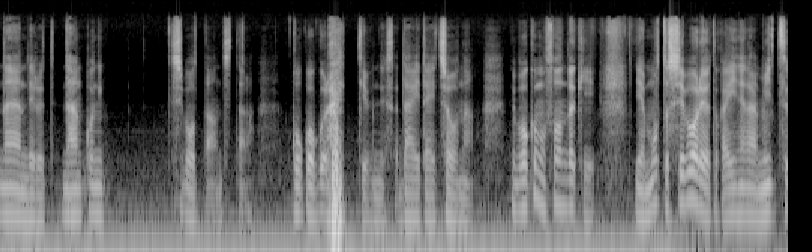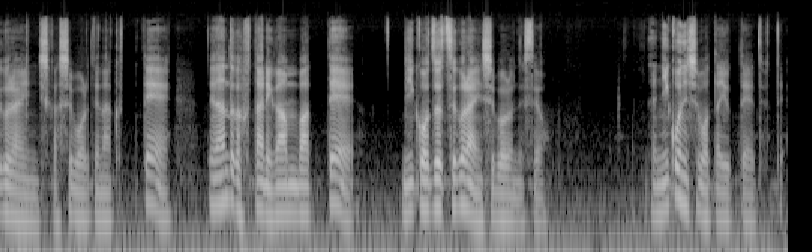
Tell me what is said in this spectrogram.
悩んでるって何個に絞ったんって言ったら、5個ぐらいって言うんですよ、大体長男。で僕もその時、いや、もっと絞れよとか言いながら3つぐらいにしか絞れてなくって、で、なんとか2人頑張って、2個ずつぐらいに絞るんですよ。で2個に絞ったら言ってって言っ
